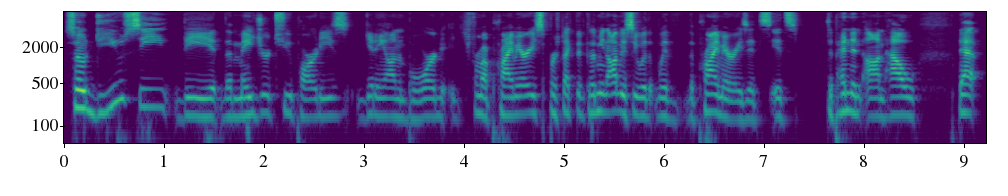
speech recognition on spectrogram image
So, do you see the the major two parties getting on board from a primaries perspective? Because I mean, obviously, with with the primaries, it's it's dependent on how that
